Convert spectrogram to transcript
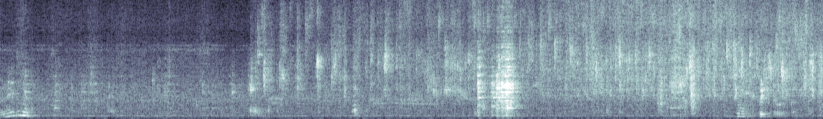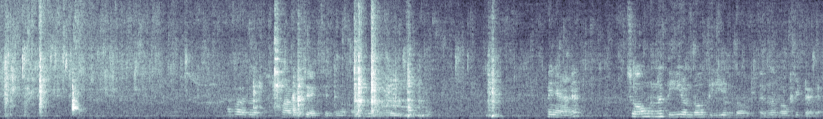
മതി ഉപ്പിട്ട് കൊടുക്കാം അപ്പോൾ അത് അടച്ച് വെച്ചിട്ട് നമുക്ക് ഞാൻ ചോറിന് തീയുണ്ടോ തീയുണ്ടോ എന്ന് നോക്കിയിട്ട്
